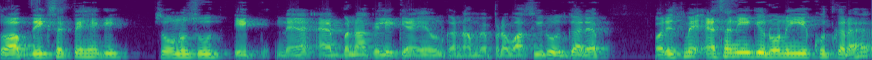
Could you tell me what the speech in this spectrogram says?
तो आप देख सकते हैं कि सोनू सूद एक नया ऐप बना के लेके आए हैं। उनका नाम है प्रवासी रोज़गार ऐप। और इसमें ऐसा नहीं है कि उन्होंने ये खुद करा है।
